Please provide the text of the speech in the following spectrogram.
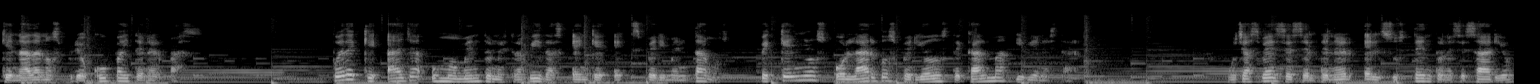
que nada nos preocupa y tener paz. Puede que haya un momento en nuestras vidas en que experimentamos pequeños o largos periodos de calma y bienestar. Muchas veces el tener el sustento necesario,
